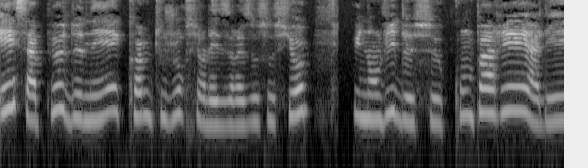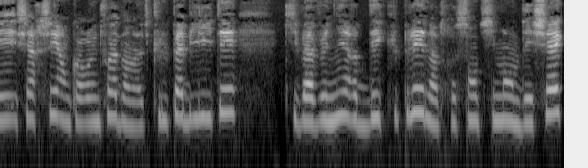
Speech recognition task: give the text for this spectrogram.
et ça peut donner, comme toujours sur les réseaux sociaux, une envie de se comparer, aller chercher encore une fois dans notre culpabilité qui va venir décupler notre sentiment d'échec.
